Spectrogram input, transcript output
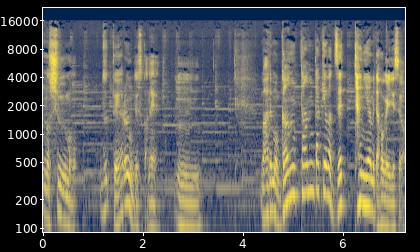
の週もずっとやるんですかね。うん。まあでも元旦だけは絶対にやめた方がいいですよ。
